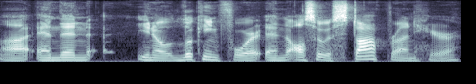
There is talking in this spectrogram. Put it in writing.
uh, and then you know looking for and also a stop run here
